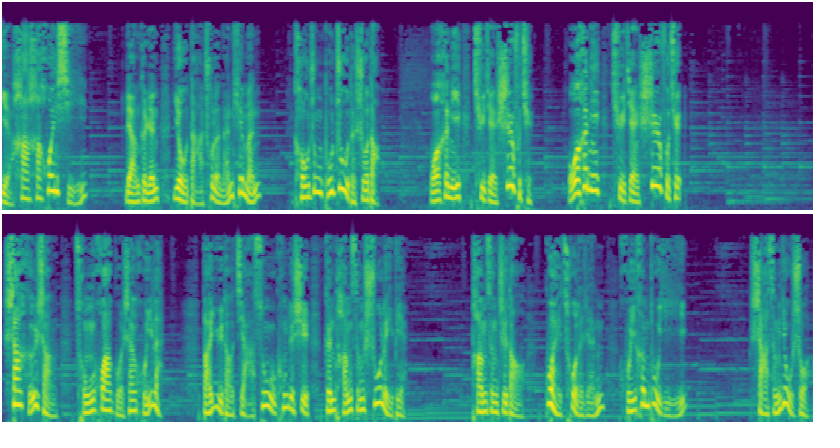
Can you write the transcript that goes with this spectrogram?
也哈哈欢喜，两个人又打出了南天门，口中不住的说道：“我和你去见师傅去，我和你去见师傅去。”沙和尚从花果山回来，把遇到假孙悟空的事跟唐僧说了一遍。唐僧知道怪错了人，悔恨不已。沙僧又说。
